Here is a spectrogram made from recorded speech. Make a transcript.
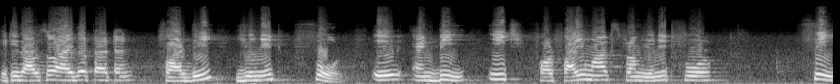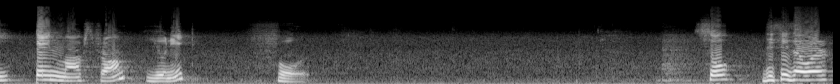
it is also either pattern for the unit 4 a and b each for 5 marks from unit 4 c 10 marks from unit 4 So, this is our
